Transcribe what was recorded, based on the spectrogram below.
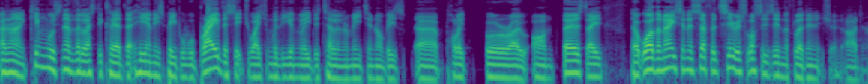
I don't know. Kim was nevertheless declared that he and his people will brave the situation with the young leader telling a meeting of his uh, Politburo on Thursday that while the nation has suffered serious losses in the flooding, it should, I don't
